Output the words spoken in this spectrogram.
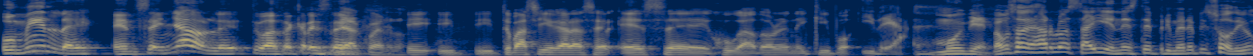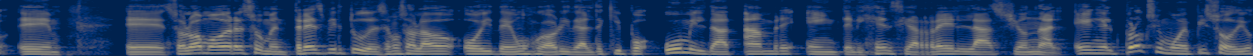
humilde, enseñable, tú vas a crecer. De acuerdo. Y, y, tú vas a llegar a ser ese jugador en equipo ideal. Muy bien. Vamos a dejarlo hasta ahí en este primer episodio. Eh, eh, solo a modo de resumen, tres virtudes. Hemos hablado hoy de un jugador ideal de equipo, humildad, hambre e inteligencia relacional. En el próximo episodio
